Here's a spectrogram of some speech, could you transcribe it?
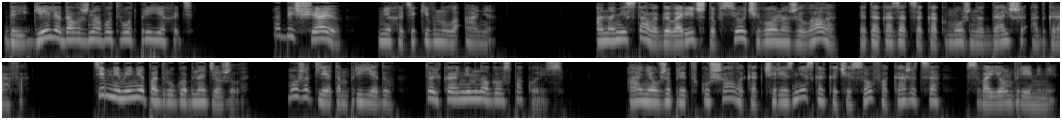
да и Геля должна вот-вот приехать». «Обещаю», — нехотя кивнула Аня. Она не стала говорить, что все, чего она желала, это оказаться как можно дальше от графа. Тем не менее подругу обнадежила. Может, летом приеду, только немного успокоюсь. Аня уже предвкушала, как через несколько часов окажется в своем времени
